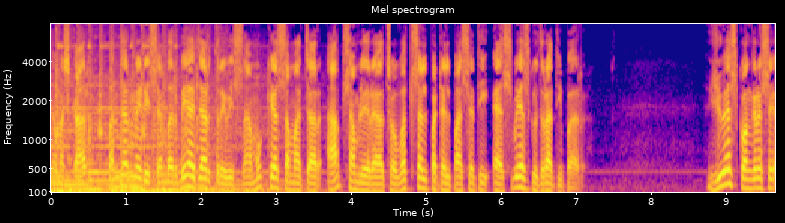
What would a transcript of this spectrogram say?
નમસ્કાર. પંદરમી ડિસેમ્બર બે હજાર ત્રેવીસના મુખ્ય સમાચાર આપ સાંભળી રહ્યા છો વત્સલ પટેલ પાસેથી એસબીએસ ગુજરાતી પર. યુએસ કોંગ્રેસે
